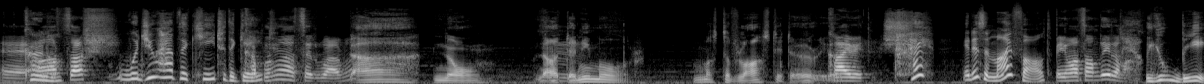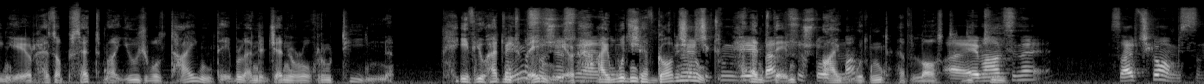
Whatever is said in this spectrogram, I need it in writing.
Ee, Colonel. anahtar. Would you have the key to the gate? Kapının anahtarı var mı? Ah, no, not Hmm. anymore. Must have lost it earlier. Kaybetmiş. Hey, It isn't my fault. Benim hatam değil ama. You being here has upset my usual timetable and general routine. If you hadn't been here, yani I wouldn't have gone out. And then I wouldn't have lost the key. Emanetine sahip çıkamamışsın.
